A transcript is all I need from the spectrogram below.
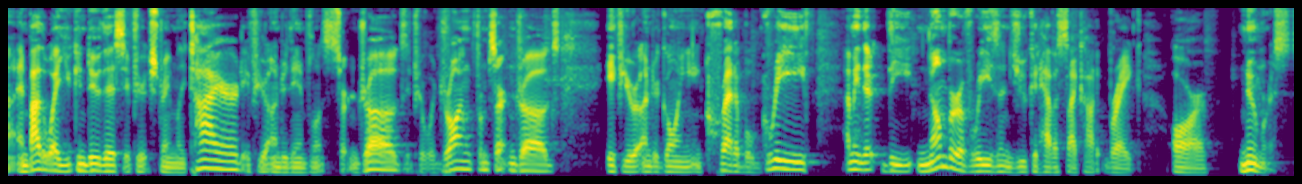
Uh, and by the way, you can do this if you're extremely tired, if you're under the influence of certain drugs, if you're withdrawing from certain drugs, if you're undergoing incredible grief. I mean, the, the number of reasons you could have a psychotic break are numerous.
